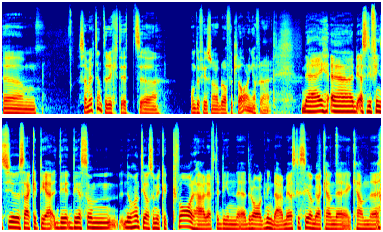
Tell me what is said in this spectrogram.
Ehm, sen vet jag inte riktigt eh, om det finns några bra förklaringar för det här. Nej, eh, alltså det finns ju säkert det. det. Det som, nu har inte jag så mycket kvar här efter din eh, dragning där, men jag ska se om jag kan, eh, kan, eh,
